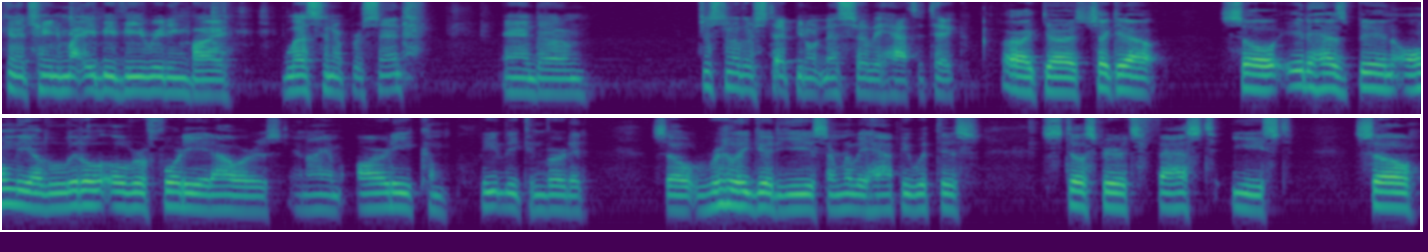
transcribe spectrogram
going to change my ABV reading by less than a percent, and um, just another step you don't necessarily have to take. All right, guys, check it out. So it has been only a little over 48 hours, and I am already completely converted. So really good yeast. I'm really happy with this Still Spirits Fast Yeast. So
